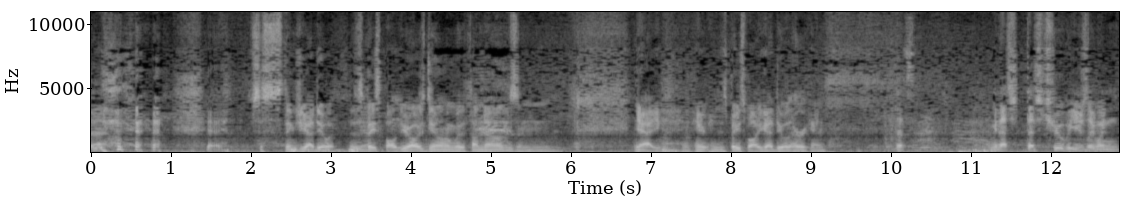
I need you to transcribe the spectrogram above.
that? yeah, it's just things you got to deal with. This is baseball. You're always dealing with unknowns, and yeah, you, here it's baseball. You got to deal with a hurricane. That's I mean, that's that's true, but usually when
